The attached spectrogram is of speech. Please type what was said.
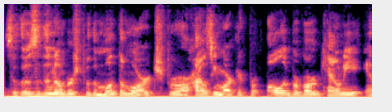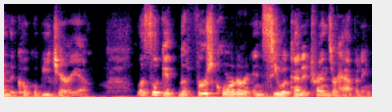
So those are the numbers for the month of March for our housing market for all of Brevard County and the Cocoa Beach area. Let's look at the first quarter and see what kind of trends are happening.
